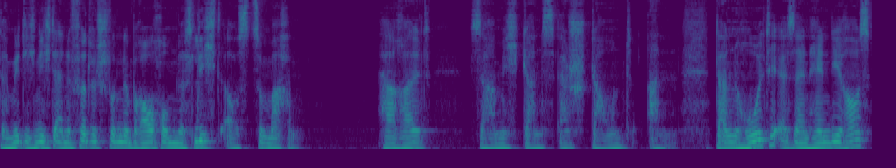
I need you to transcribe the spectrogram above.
damit ich nicht eine Viertelstunde brauche, um das Licht auszumachen. Harald sah mich ganz erstaunt an. Dann holte er sein Handy raus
